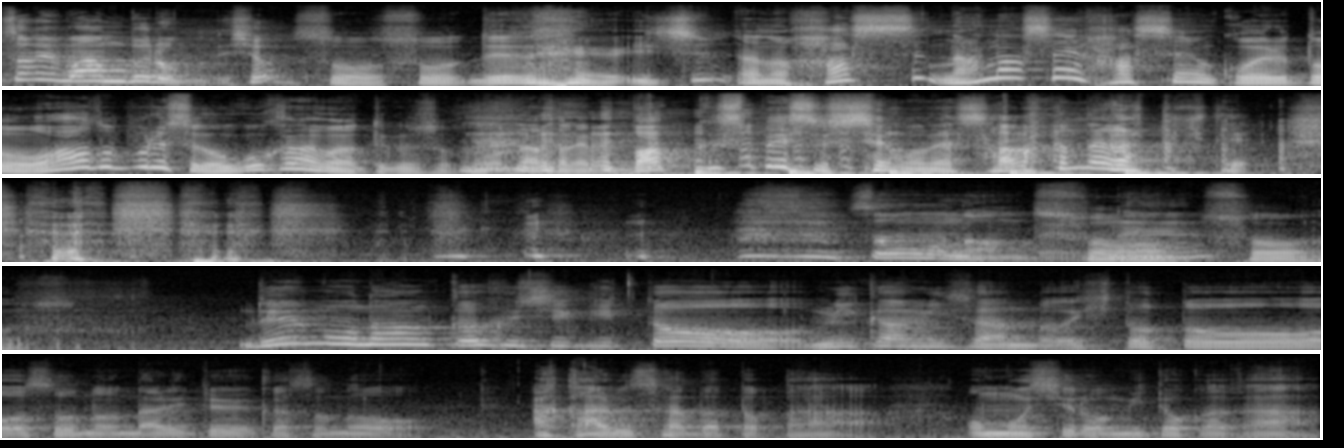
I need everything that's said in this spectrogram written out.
それワンブログでしょ？そうそう。でね一あの8000 7000、8000を超えるとワードプレスが動かなくなってくるんですよ、なんかね バックスペースしてもね下がらなくなってきて、そうなんだよそうねそう。ですでもなんか不思議と三上さんの人とそのなりというかその明るさだとか面白みとかが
